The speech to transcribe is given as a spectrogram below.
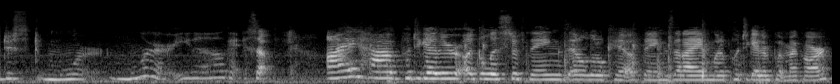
just more, more, you know? Okay, so I have put together like a list of things and a little kit of things that I'm gonna put together and put in my car.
